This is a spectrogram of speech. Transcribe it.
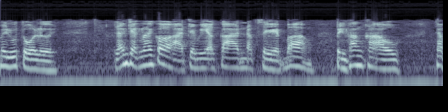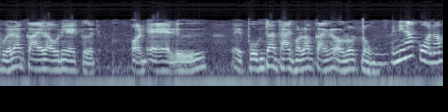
ไม่รู้ตัวเลย หลังจากนั้นก็อาจจะมีอาการอักเสบบ้าง เป็นข้างคราว ถ้าเผื่อร่างกายเราเนี่ยเกิดอ่อนแอหรือไอ้ภูมิต้านทานของร่างกายของเราลดลง อันนี้น่ากลัวเนาะ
